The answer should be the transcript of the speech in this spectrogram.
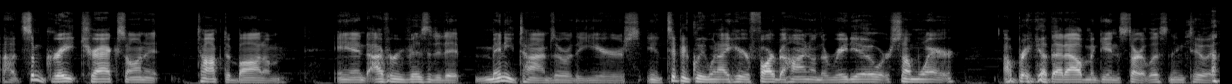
Uh, some great tracks on it, top to bottom, and I've revisited it many times over the years. Know, typically when I hear "Far Behind" on the radio or somewhere, I'll break out that album again and start listening to it.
